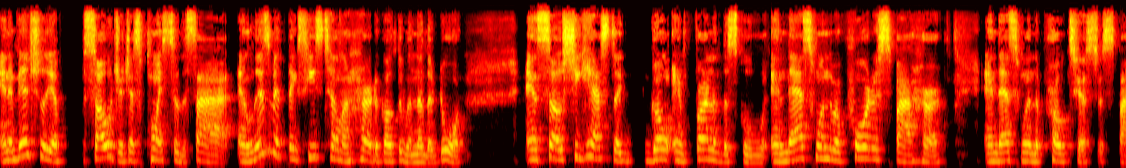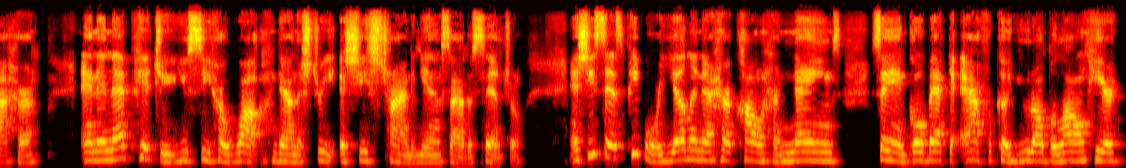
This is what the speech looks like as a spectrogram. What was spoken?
and eventually a soldier just points to the side. And Elizabeth thinks he's telling her to go through another door. And so she has to go in front of the school. And that's when the reporters spot her, and that's when the protesters spot her. And in that picture, you see her walk down the street as she's trying to get inside of Central. And she says people were yelling at her, calling her names, saying, Go back to Africa, you don't belong here.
